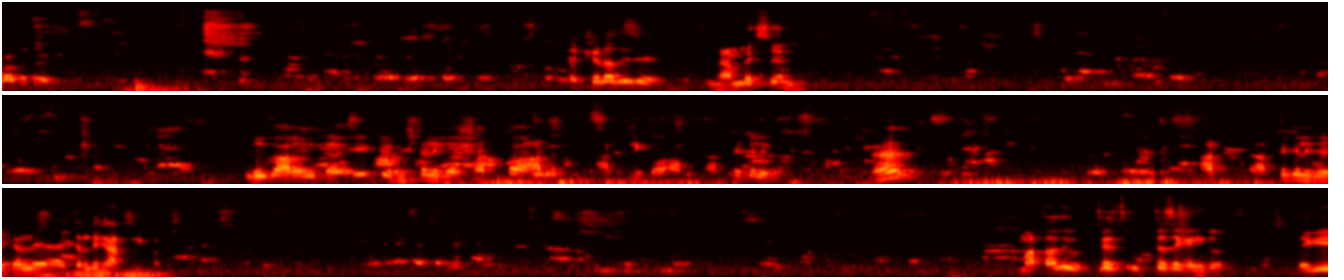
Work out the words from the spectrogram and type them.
পাওয়া যাবে একশোটা দিছে। নাম লিখছেন? লিখো আরও লিখো। লিখো। সাত তো আট আট লিখো। আট আট থেকে লিখো। হ্যাঁ? আট আট থেকে লিখো। এখানে এখান থেকে আট লিখো। মাথা দিয়ে উঠতে উঠতেছে কিন্তু। দেখি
